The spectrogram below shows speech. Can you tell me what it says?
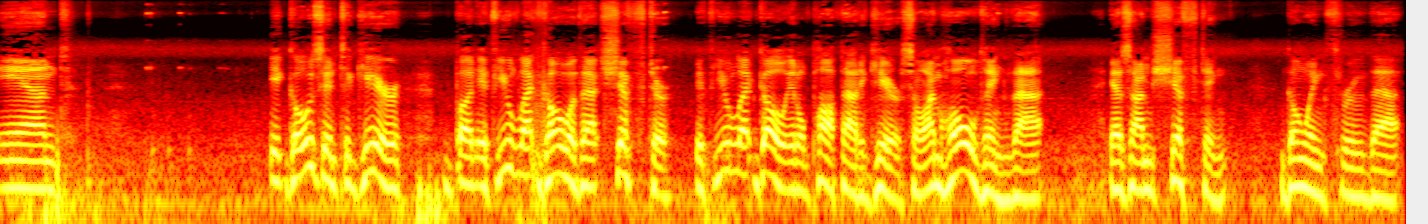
And it goes into gear but if you let go of that shifter, if you let go, it'll pop out of gear. So I'm holding that as I'm shifting, going through that.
